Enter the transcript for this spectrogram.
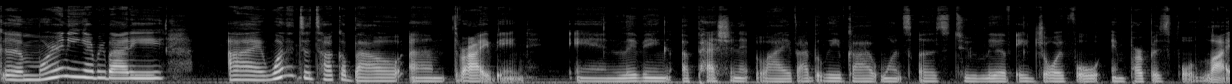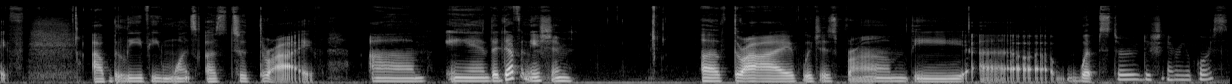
Good morning, everybody. I wanted to talk about um, thriving and living a passionate life. I believe God wants us to live a joyful and purposeful life. I believe He wants us to thrive. Um, and the definition of thrive, which is from the uh, Webster Dictionary, of course,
